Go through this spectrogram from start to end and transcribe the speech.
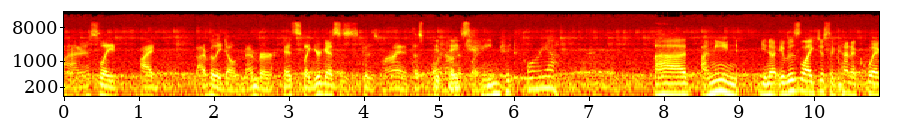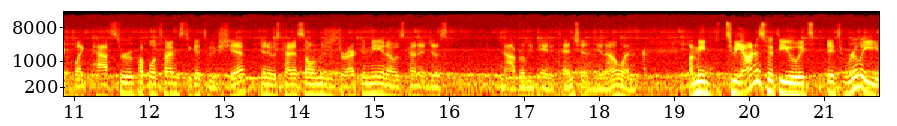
Honestly, I I really don't remember. It's like your guess is as good as mine at this point, Did they honestly. change it for you? Uh, I mean, you know, it was like just a kind of quick like pass through a couple of times to get to a ship, and it was kind of someone was just directing me, and I was kind of just not really paying attention, you know. And I mean, to be honest with you, it's it's really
